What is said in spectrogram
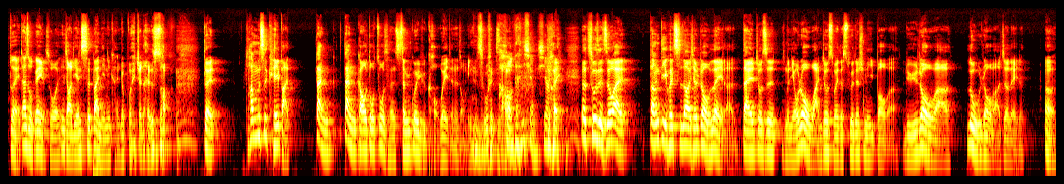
对，但是我跟你说，你只要连吃半年，你可能就不会觉得很爽。对，他们是可以把蛋蛋糕都做成生鲑鱼口味的那种民族，你知道吗？好难想象。对，那除此之外，当地会吃到一些肉类了，大概就是什么牛肉丸，就所谓的 Swedish meatball 啊，驴肉啊、鹿肉啊这类的。嗯，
